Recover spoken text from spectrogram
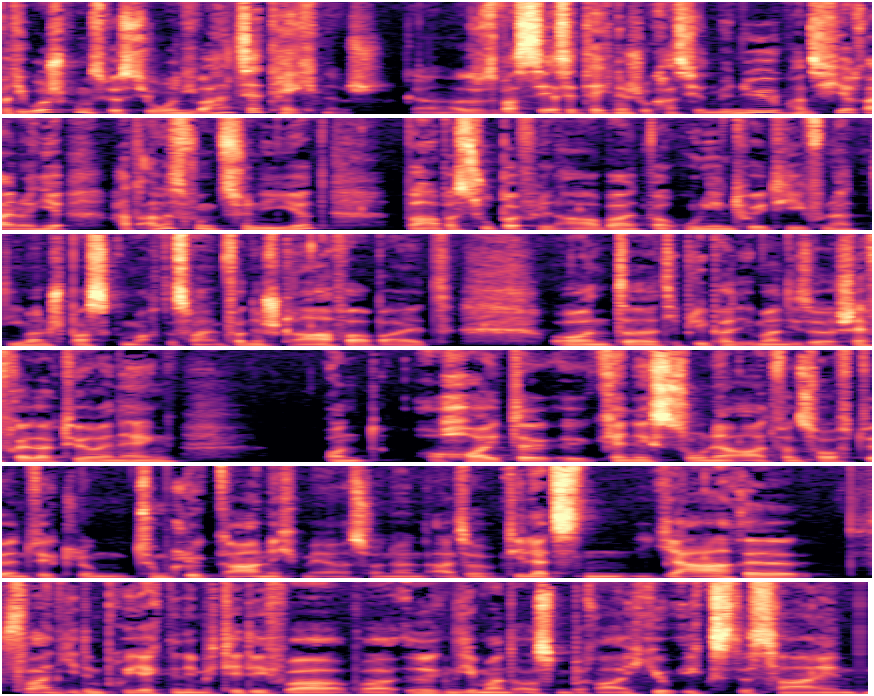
Aber die Ursprungsversion, die war halt sehr technisch. Ja? Also es war sehr, sehr technisch. Du kannst hier ein Menü, du kannst hier rein und hier. Hat alles funktioniert, war aber super viel Arbeit, war unintuitiv und hat niemand Spaß gemacht. Das war einfach eine Strafarbeit. Und äh, die blieb halt immer an dieser Chefredakteurin hängen. Und heute kenne ich so eine Art von Softwareentwicklung zum Glück gar nicht mehr, sondern also die letzten Jahre war in jedem Projekt, in dem ich tätig war, war irgendjemand aus dem Bereich UX-Design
